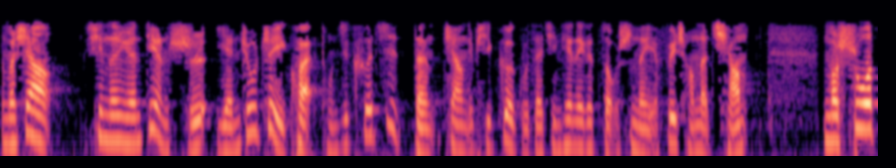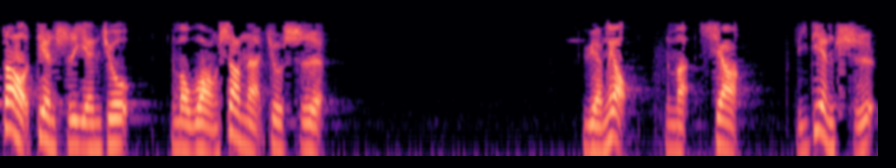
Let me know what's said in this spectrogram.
那么像新能源电池研究这一块，统计科技等这样的一批个股，在今天的一个走势呢也非常的强。那么说到电池研究，那么网上呢就是原料，那么像锂电池。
